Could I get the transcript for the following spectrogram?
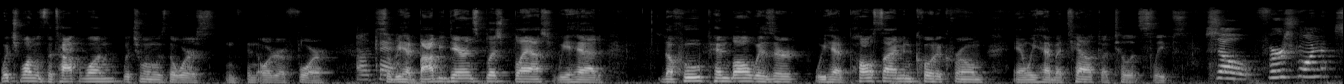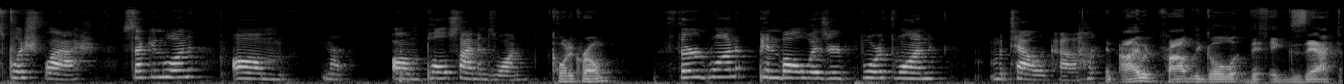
which one was the top one, which one was the worst in, in order of four. Okay. So we had Bobby Darin Splish Splash, we had The Who Pinball Wizard, we had Paul Simon Kodachrome, and we had Metallica Till It Sleeps. So first one, Splish Splash. Second one, um, not, um, Paul Simon's one. Kodachrome, Third one, Pinball Wizard. Fourth one, Metallica. and I would probably go the exact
